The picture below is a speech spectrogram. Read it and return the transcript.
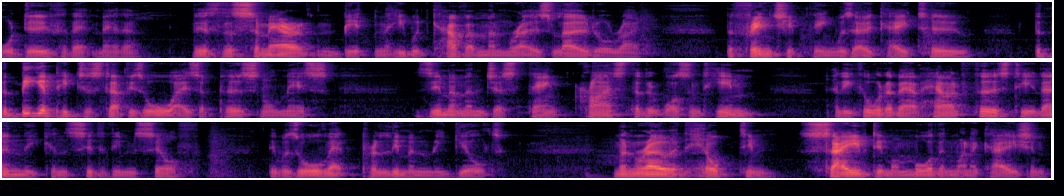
Or do, for that matter? There's the Samaritan bit, and he would cover Munro's load all right. The friendship thing was okay too. But the bigger picture stuff is always a personal mess. Zimmerman just thanked Christ that it wasn't him, and he thought about how at first he had only considered himself. There was all that preliminary guilt. Munro had helped him, saved him on more than one occasion,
